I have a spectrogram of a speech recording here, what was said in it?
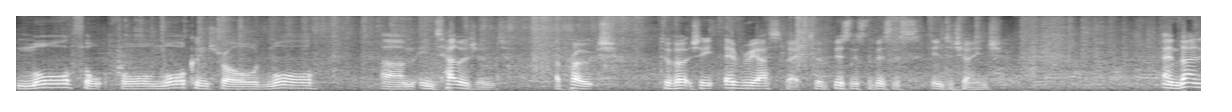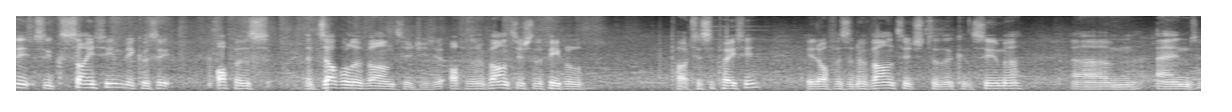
more thoughtful, more controlled, more um, intelligent approach to virtually every aspect of business to business interchange. And that is exciting because it offers a double advantage. It offers an advantage to the people participating, it offers an advantage to the consumer, um, and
